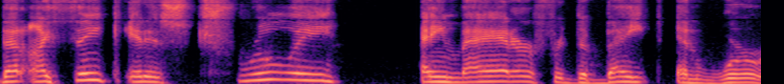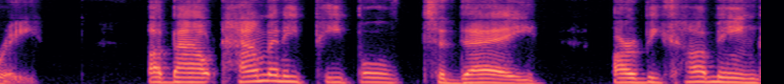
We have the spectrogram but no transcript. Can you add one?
that I think it is truly a matter for debate and worry about how many people today are becoming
